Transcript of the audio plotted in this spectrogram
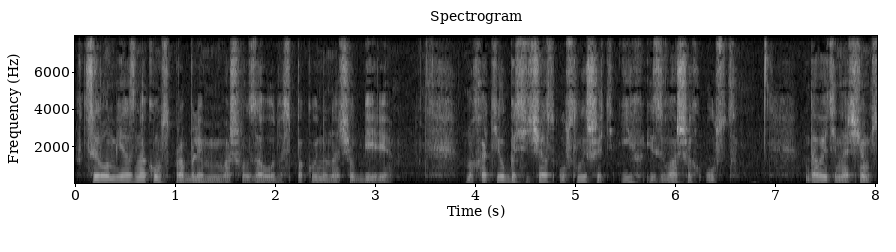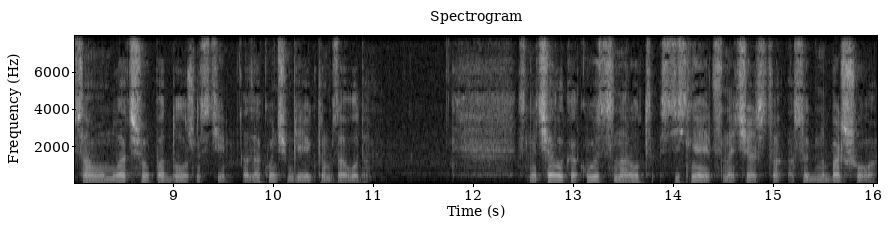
В целом я знаком с проблемами вашего завода, спокойно начал Берия. Но хотел бы сейчас услышать их из ваших уст. Давайте начнем с самого младшего по должности, а закончим директором завода. Сначала, как водится, народ стесняется начальства, особенно большого.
